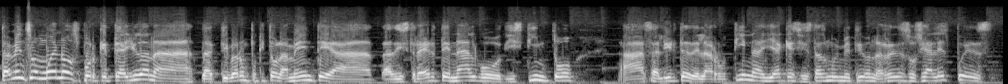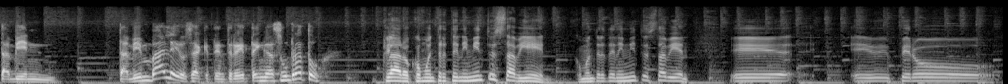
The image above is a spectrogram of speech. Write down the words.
También son buenos porque te ayudan a, activar un poquito la mente, a, a distraerte en algo distinto, a salirte de la rutina, ya que si estás muy metido en las redes sociales, pues también, también vale, o sea, que te entretengas un rato. Claro, como entretenimiento está bien. Como entretenimiento está bien. Eh, eh, pero.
